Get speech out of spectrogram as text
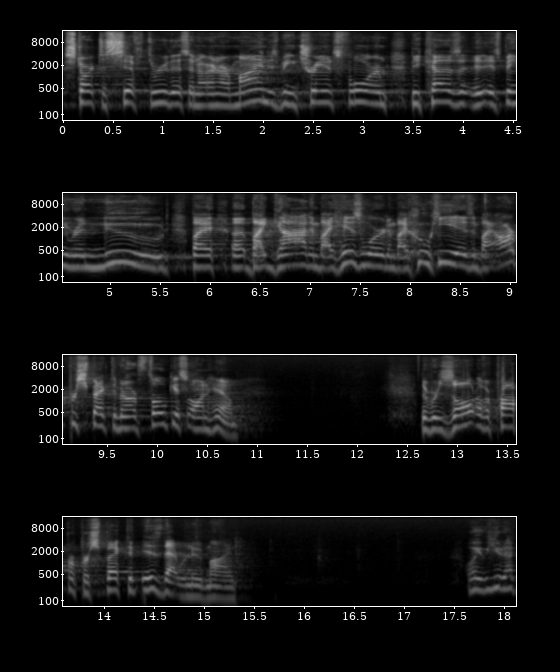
start to sift through this, and our, and our, mind is being transformed because it's being renewed by, uh, by God and by His Word and by who He is and by our perspective and our focus on Him. The result of a proper perspective is that renewed mind. You have,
